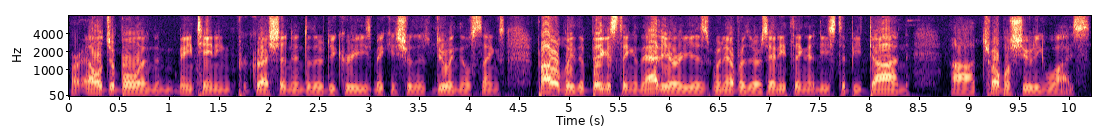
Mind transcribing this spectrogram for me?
are eligible and maintaining progression into their degrees, making sure they're doing those things. Probably the biggest thing in that area is whenever there's anything that needs to be done, uh, troubleshooting wise.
